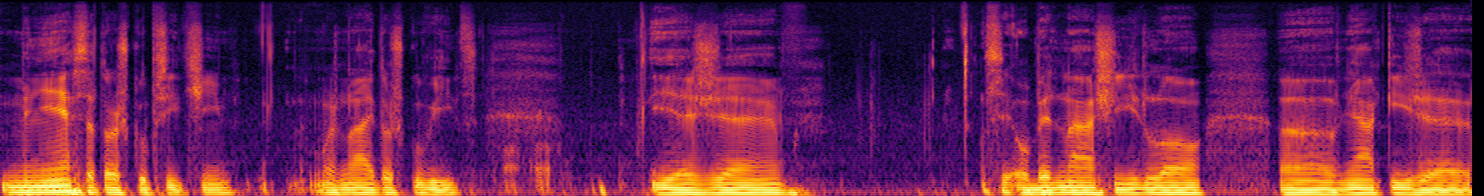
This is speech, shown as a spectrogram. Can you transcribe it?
mně se trošku příčí, možná i trošku víc, je, že si objednáš jídlo eh, v nějaký, že eh,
